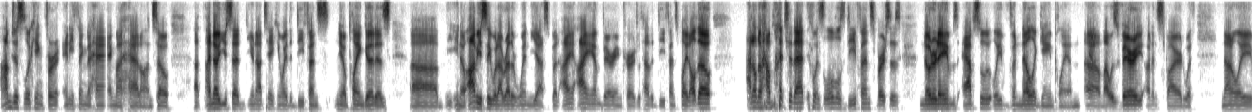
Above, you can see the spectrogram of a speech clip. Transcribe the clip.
I'm just looking for anything to hang my hat on. So uh, I know you said you're not taking away the defense, you know, playing good as, uh, you know, obviously would I rather win? Yes, but I, I am very encouraged with how the defense played. Although I don't know how much of that was Louisville's defense versus Notre Dame's absolutely vanilla game plan. Um, I was very uninspired with not only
